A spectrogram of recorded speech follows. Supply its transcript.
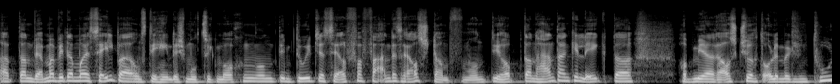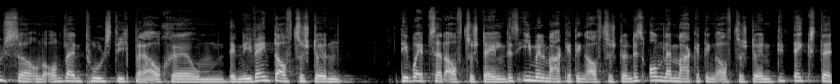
äh, dann werden wir wieder mal selber uns die Hände schmutzig machen und im Do-it-yourself-Verfahren das rausstampfen. Und ich habe dann Hand angelegt, äh, habe mir rausgesucht alle möglichen Tools äh, und Online-Tools, die ich brauche, um den Event aufzustellen die Website aufzustellen, das E-Mail-Marketing aufzustellen, das Online-Marketing aufzustellen, die Texte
